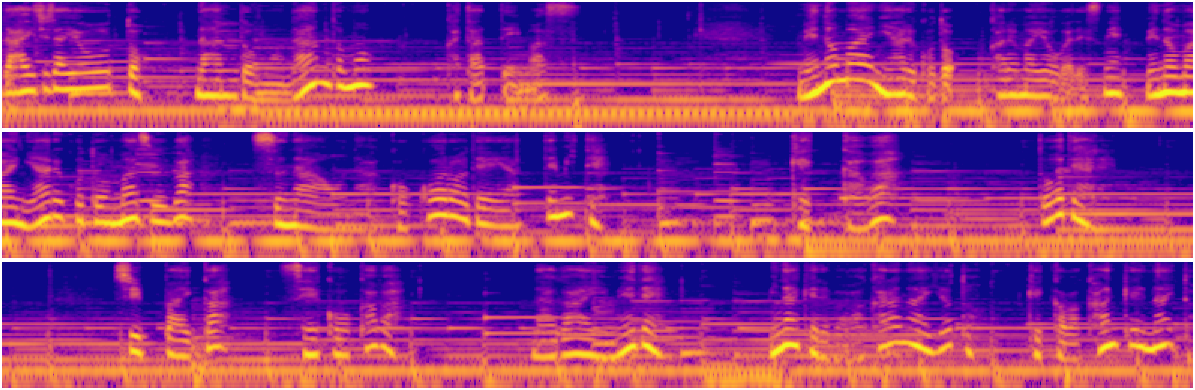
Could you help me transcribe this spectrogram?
大事だよと何度も何度も語っています。目の前にあることカルマヨガですね。目の前にあることをまずは素直な心でやってみて結果はどうであれ。失敗か成功かは長い目で見なければわからないよと結果は関係ないと。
